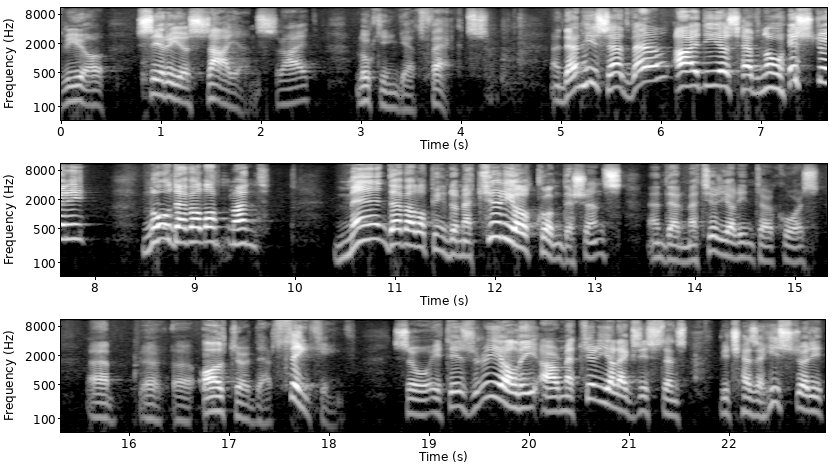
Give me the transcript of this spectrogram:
real, serious science, right? Looking at facts. And then he said, well, ideas have no history, no development. Man developing the material conditions and their material intercourse uh, uh, uh, alter their thinking. So it is really our material existence which has a history,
